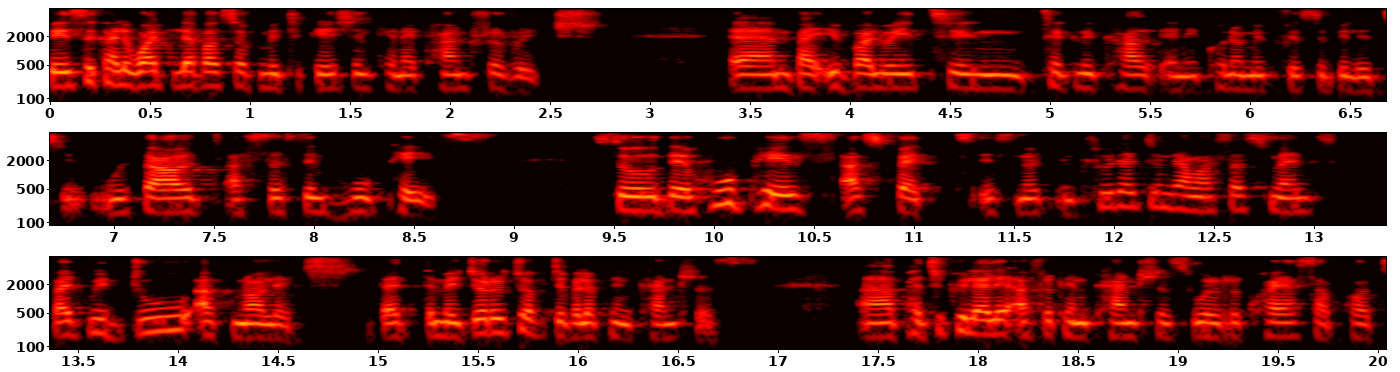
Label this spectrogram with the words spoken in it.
Basically, what levels of mitigation can a country reach um, by evaluating technical and economic feasibility without assessing who pays. So the who pays aspect is not included in our assessment, but we do acknowledge that the majority of developing countries, uh, particularly African countries, will require support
